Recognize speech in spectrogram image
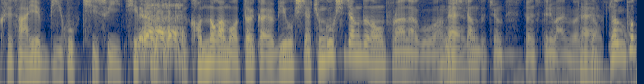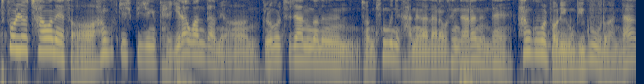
그래서 아예 미국 지수 ETF 건너가면 어떨까요? 미국 시장, 중국 시장도 너무 불안하고 한국 네. 시장도 좀 변수들이 많은 것 같아요. 네. 저는 포트폴리오 차원에서 한국 주식 비중이 100이라고 한다면 글로벌 투자하는 거는 전 충분히 가능하다라고 생각을 하는데 한국을 버리고 미국으로 간다?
